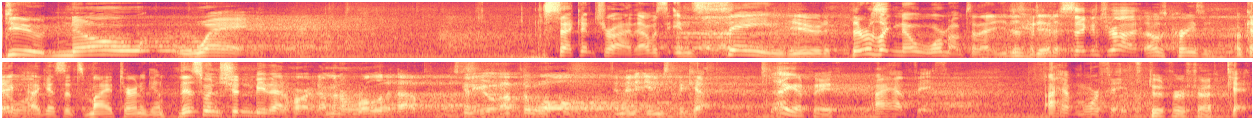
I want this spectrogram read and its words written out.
Dude, no way. Second try. That was insane, dude. There was like no warm up to that. You just did it. Second try. That was crazy. Okay, I guess it's my turn again. This one shouldn't be that hard. I'm gonna roll it up. It's gonna go up the wall and then into the cup. I got faith. I have faith. I have more faith. Do it first try. Okay.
